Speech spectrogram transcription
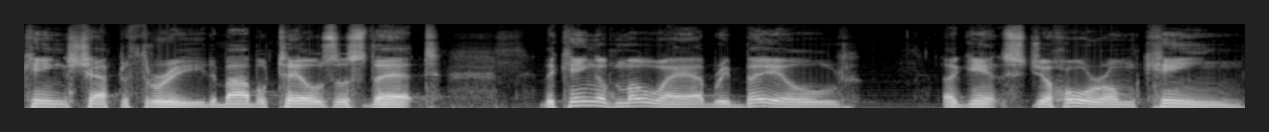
Kings chapter 3, the Bible tells us that the king of Moab rebelled against Jehoram, king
